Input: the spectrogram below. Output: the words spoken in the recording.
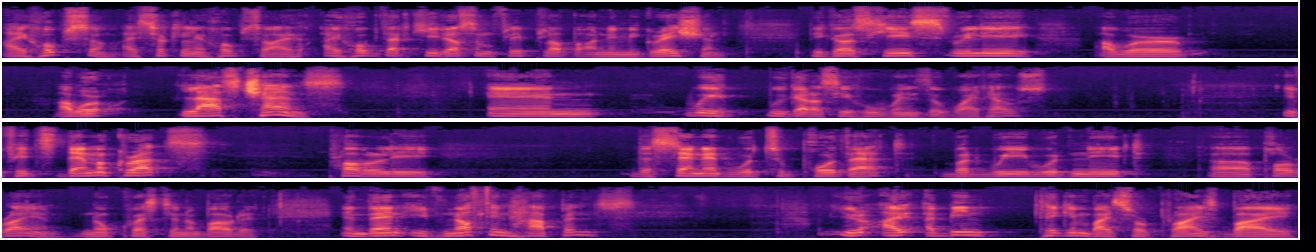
I hope so. I certainly hope so. I, I hope that he doesn't flip flop on immigration because he's really our our last chance. And we we got to see who wins the White House. If it's Democrats, probably the Senate would support that, but we would need uh, Paul Ryan, no question about it. And then if nothing happens, you know, I, have been taken by surprise by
